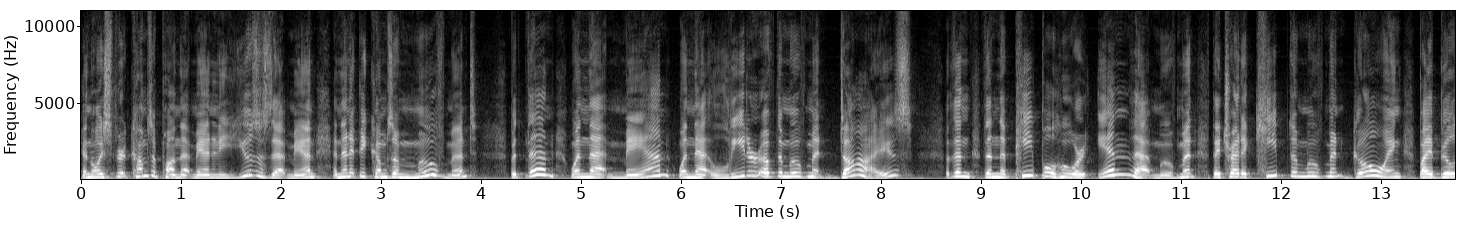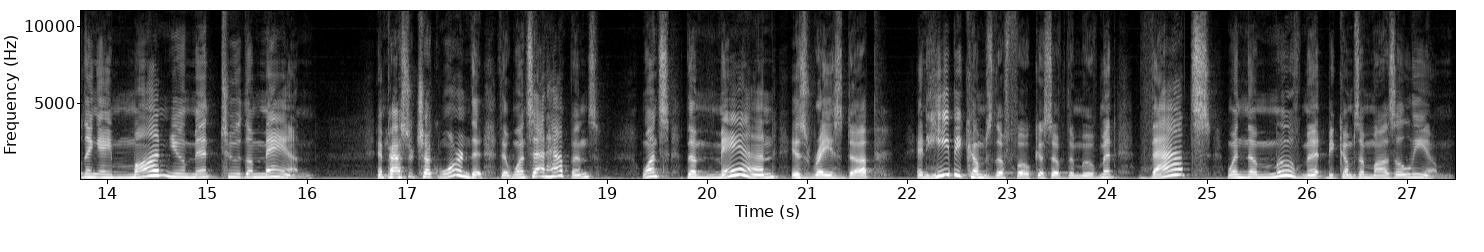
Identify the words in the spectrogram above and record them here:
and the Holy Spirit comes upon that man, and he uses that man, and then it becomes a movement. But then, when that man, when that leader of the movement dies, then, then the people who are in that movement, they try to keep the movement going by building a monument to the man. And Pastor Chuck warned that, that once that happens, once the man is raised up, and he becomes the focus of the movement, that's when the movement becomes a mausoleum.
